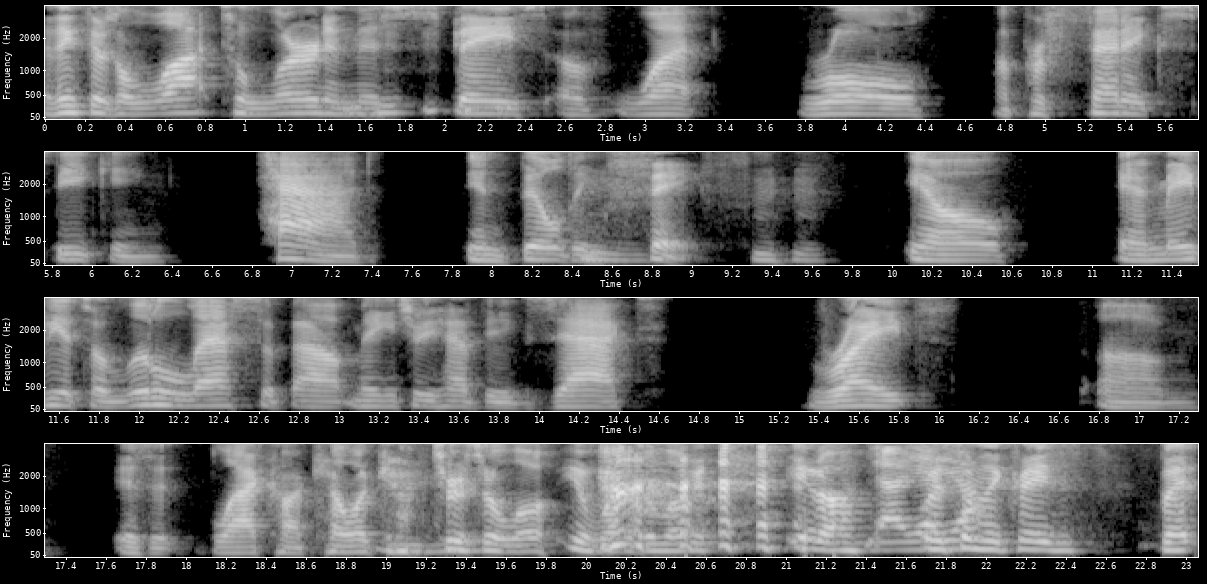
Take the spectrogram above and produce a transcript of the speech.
I think there's a lot to learn in this mm-hmm. space of what role a prophetic speaking had in building mm-hmm. faith. Mm-hmm. You know, and maybe it's a little less about making sure you have the exact right um is it Black Hawk mm-hmm. helicopters or low, you know, whatever, you know, yeah, yeah, or yeah. something crazy. But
